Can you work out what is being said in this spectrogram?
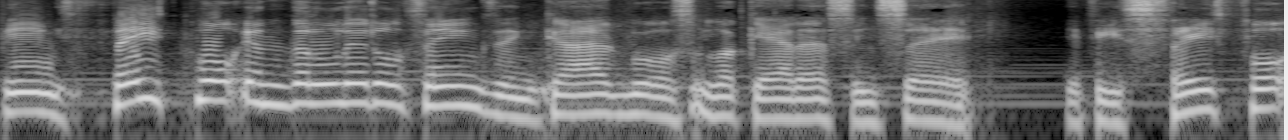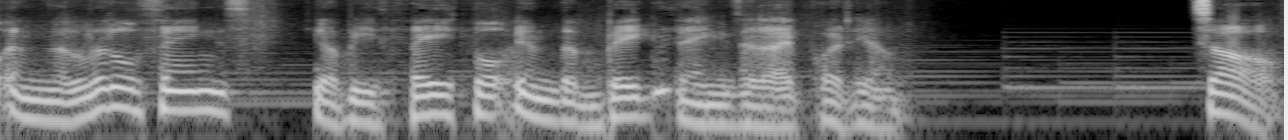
being faithful in the little things, and God will look at us and say, if He's faithful in the little things, He'll be faithful in the big things that I put Him. So,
